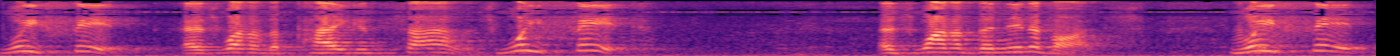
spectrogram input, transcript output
We fit as one of the pagan sailors. We fit as one of the Ninevites. We fit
